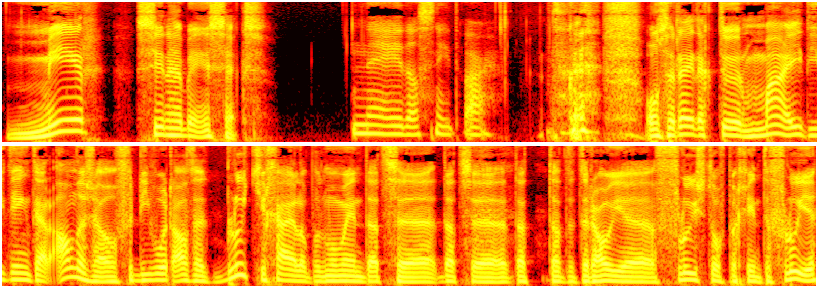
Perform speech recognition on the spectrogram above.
meer zin hebben in seks? Nee, dat is niet waar. Onze redacteur Mai, die denkt daar anders over. Die wordt altijd bloedje geil op het moment dat, ze, dat, ze, dat, dat het rode vloeistof begint te vloeien.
